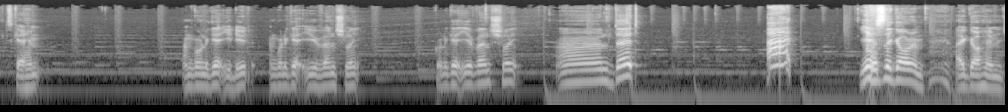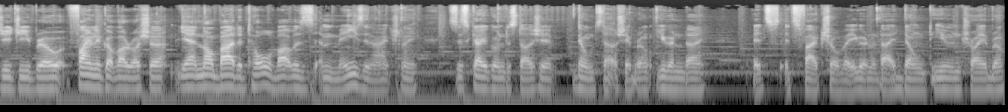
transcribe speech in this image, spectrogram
Let's get him. I'm gonna get you, dude. I'm gonna get you eventually. Gonna get you eventually. And dead. Ah! Yes, I got him. I got him. GG, bro. Finally got that rusher. Yeah, not bad at all. That was amazing, actually. Is this guy going to start shit? Don't start shit, bro. You're gonna die. It's it's factual that you're gonna die. Don't even try, bro.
